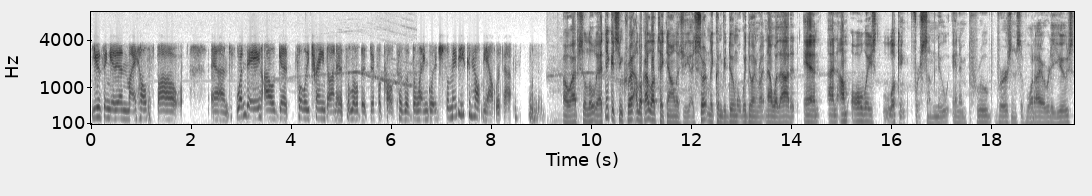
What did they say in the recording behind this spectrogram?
using it in my health spa. And one day I'll get fully trained on it. It's a little bit difficult because of the language, so maybe you can help me out with that. Oh, absolutely. I think it's incredible. Look, I love technology. I certainly couldn't be doing what we're doing right now without it. And and I'm always looking for some new and improved versions of what I already use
